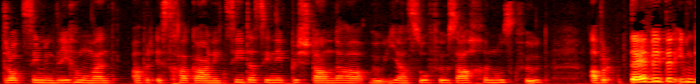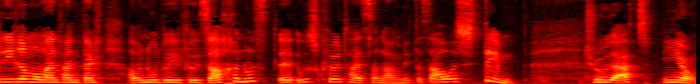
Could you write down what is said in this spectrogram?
trotzdem im gleichen Moment, aber es kann gar nicht sein, dass ich nicht bestanden habe, weil ich habe so viele Sachen ausgefüllt aber dann wieder im gleichen Moment habe ich gedacht, aber nur weil ich viele Sachen aus, äh, ausgefüllt habe, heisst noch lange nicht, dass alles stimmt. True that. Ja.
